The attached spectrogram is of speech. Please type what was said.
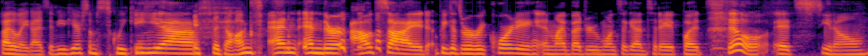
By the way, guys, if you hear some squeaking, Yeah. it's the dogs. and and they're outside because we're recording in my bedroom once again today but still it's you know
